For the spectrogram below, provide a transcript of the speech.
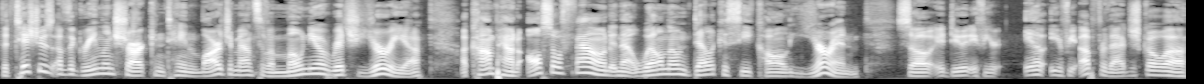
The tissues of the Greenland shark contain large amounts of ammonia-rich urea, a compound also found in that well-known delicacy called urine. So, eh, dude, if you're if you're up for that, just go uh,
